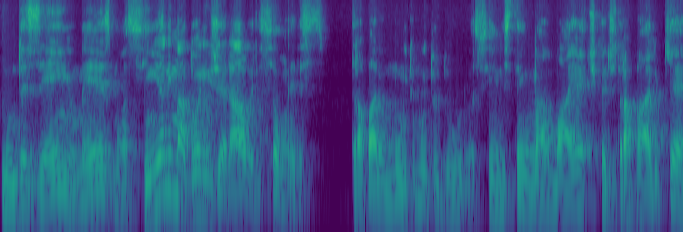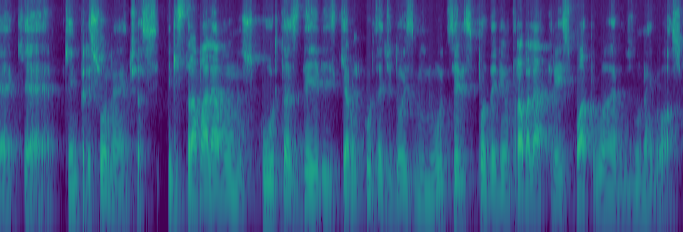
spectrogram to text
no, desenho mesmo, assim. E animador, em geral, eles são, eles trabalham muito, muito duro, assim, eles têm uma, uma ética de trabalho que é, que é, que é impressionante, assim. Eles trabalhavam nos curtas deles, que eram curta de dois minutos, eles poderiam trabalhar três, quatro anos no negócio.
